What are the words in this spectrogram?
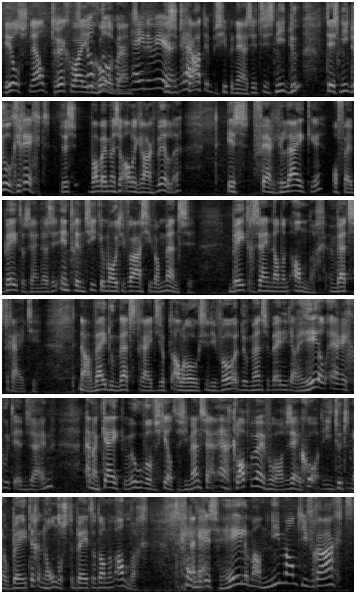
heel snel terug waar je begonnen bent. dus het gaat in principe nergens. Het is, niet het is niet doelgericht. Dus wat wij met z'n allen graag willen, is vergelijken of wij beter zijn. Dat is een intrinsieke motivatie van mensen beter zijn dan een ander. Een wedstrijdje. Nou, wij doen wedstrijdjes op het allerhoogste niveau. Er doen mensen bij die daar heel erg goed in zijn. En dan kijken we hoeveel verschil tussen die mensen zijn. En daar klappen wij voor. Dan zeggen goh, die doet het nog beter. Een honderdste beter dan een ander. en er is helemaal niemand die vraagt...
